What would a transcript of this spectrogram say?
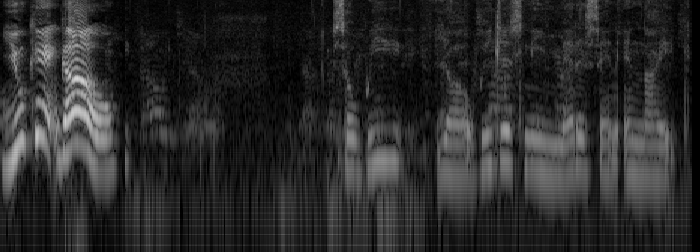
You can't go. So we, y'all, we just need medicine and like,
